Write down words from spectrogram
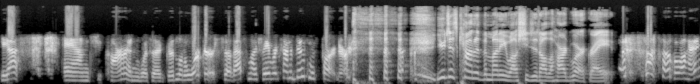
Yes. And Karen was a good little worker. So that's my favorite kind of business partner. you just counted the money while she did all the hard work, right? well, hang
